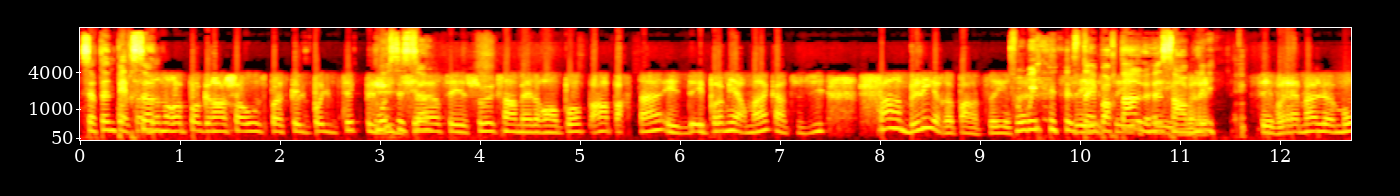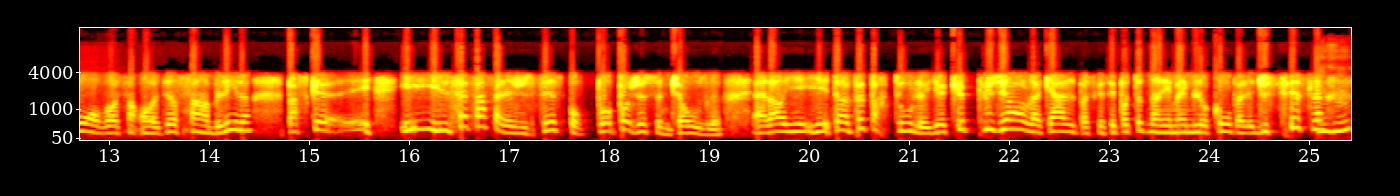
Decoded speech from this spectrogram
certaines personnes. Ça donnera pas grand-chose parce que le politique et le judiciaire, c'est sûr qu'ils s'en mêleront pas en partant. Et, premièrement, quand tu dis sembler repentir. Oui, c'est important le sembler. C'est vraiment le mot, on va on va dire sembler là, parce que il, fait face à la justice pour pas, pas juste une chose là. Alors il, est un peu partout là. Il occupe plusieurs locales parce que c'est pas tout dans les mêmes locaux par la justice là. Mm-hmm.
